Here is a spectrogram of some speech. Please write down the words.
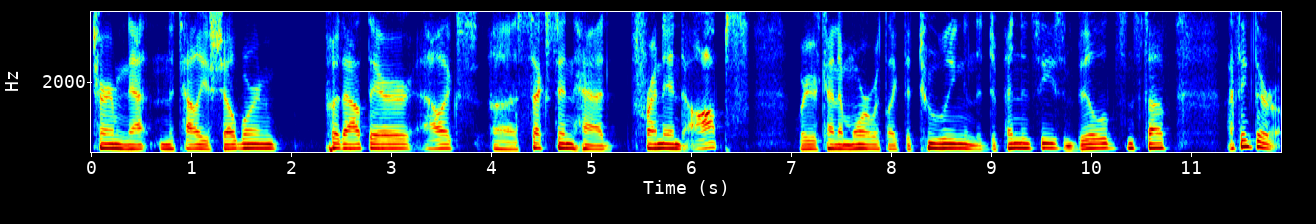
term Nat, Natalya Shelburne put out there. Alex uh, Sexton had front end ops, where you're kind of more with like the tooling and the dependencies and builds and stuff. I think they're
